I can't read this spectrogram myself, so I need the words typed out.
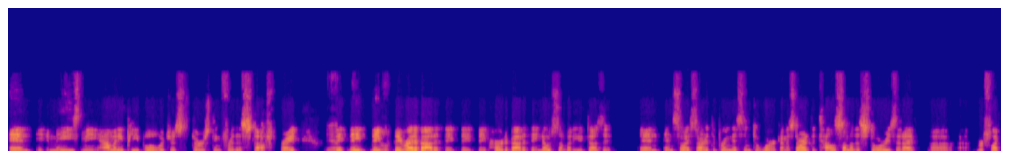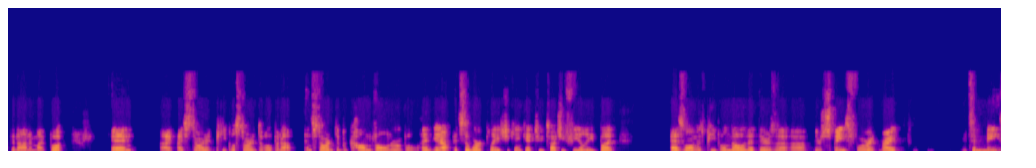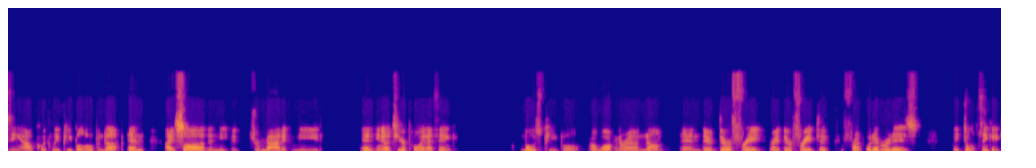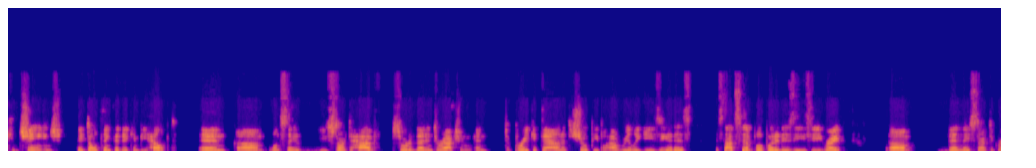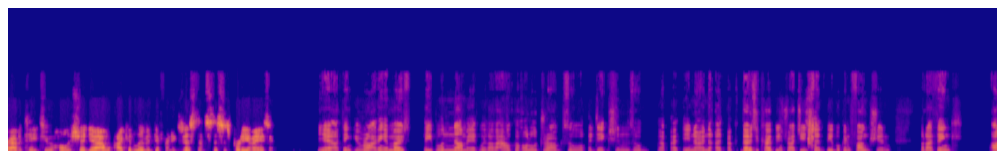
And it amazed me how many people were just thirsting for this stuff, right? Yeah. They, they, they've, they read about it, they, they, they've heard about it, they know somebody who does it. And, and so I started to bring this into work and I started to tell some of the stories that I've uh, reflected on in my book. And I, I started people started to open up and started to become vulnerable. And you know, it's the workplace. You can't get too touchy feely, but as long as people know that there's a, a there's space for it, right? It's amazing how quickly people opened up, and I saw the need, the dramatic need. And you know, to your point, I think most people are walking around numb and they're they're afraid, right? They're afraid to confront whatever it is. They don't think it can change they don't think that it can be helped. And um, once they you start to have sort of that interaction and to break it down and to show people how really easy it is, it's not simple, but it is easy, right? Um, then they start to gravitate to, holy shit, yeah, I, I could live a different existence. This is pretty amazing. Yeah, I think you're right. I think most people numb it with either alcohol or drugs or addictions, or uh, uh you know, and, uh, uh, those are coping strategies so that people can function. But I think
